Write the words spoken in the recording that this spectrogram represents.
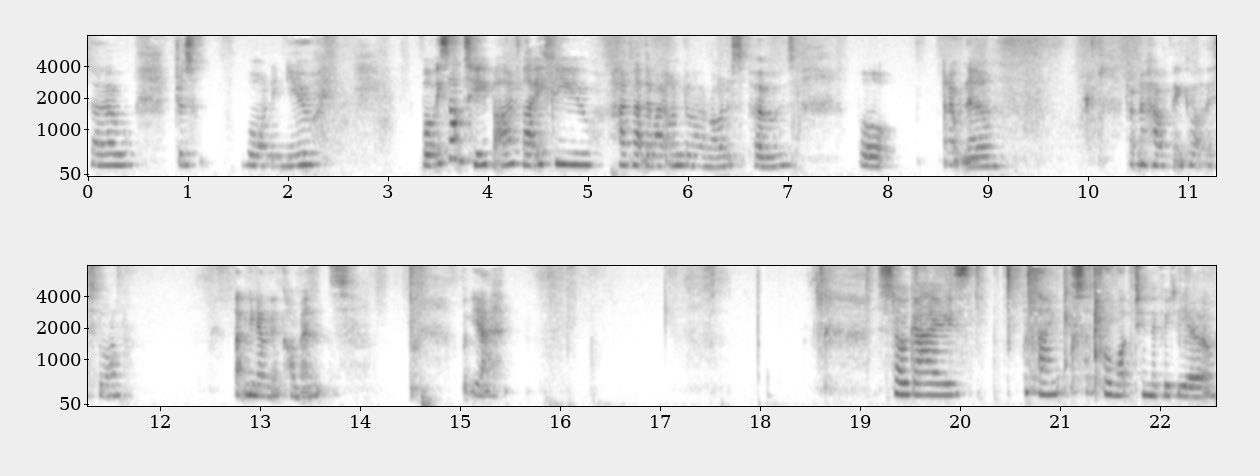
so just warning you but it's not too bad like if you had like the right underwear on I suppose. But I don't know. I don't know how I think about this one. Let me know in the comments. But yeah. So guys thanks for watching the video.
